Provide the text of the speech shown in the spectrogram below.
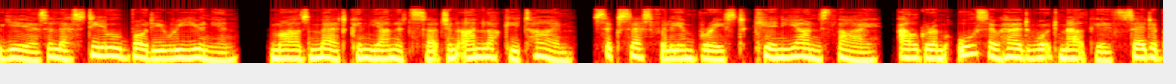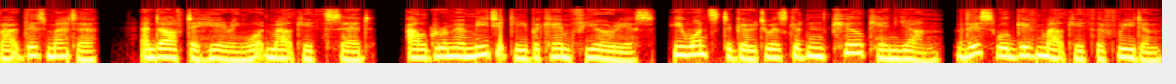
year celestial body reunion, Mars met Kinyan at such an unlucky time, successfully embraced Kinyan's thigh. Algrim also heard what Malkith said about this matter, and after hearing what Malkith said, Algrim immediately became furious. He wants to go to Asgard and kill Kinyan. This will give Malkith the freedom,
